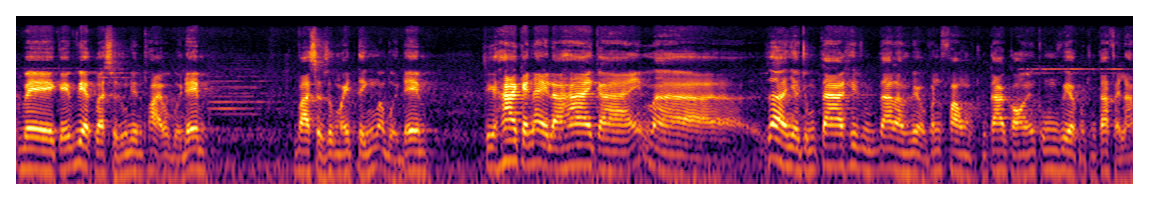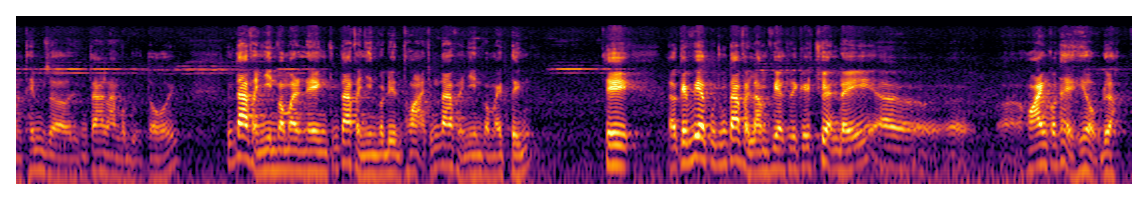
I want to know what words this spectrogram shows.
về cái việc là sử dụng điện thoại vào buổi đêm và sử dụng máy tính vào buổi đêm. Thì hai cái này là hai cái mà rất là nhiều chúng ta khi chúng ta làm việc ở văn phòng chúng ta có những công việc mà chúng ta phải làm thêm giờ chúng ta làm vào buổi tối. Chúng ta phải nhìn vào màn hình chúng ta phải nhìn vào điện thoại chúng ta phải nhìn vào máy tính. Thì ờ, cái việc của chúng ta phải làm việc thì cái chuyện đấy uh, uh, Hoàng Anh có thể hiểu được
